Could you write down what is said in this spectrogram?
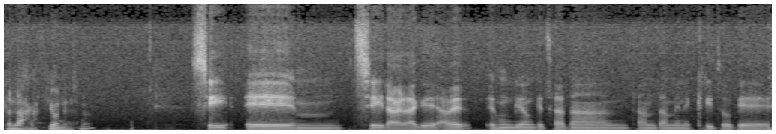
en las acciones, ¿no? Sí, eh, sí, la verdad que, a ver, es un guion que está tan, tan, tan bien escrito que,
